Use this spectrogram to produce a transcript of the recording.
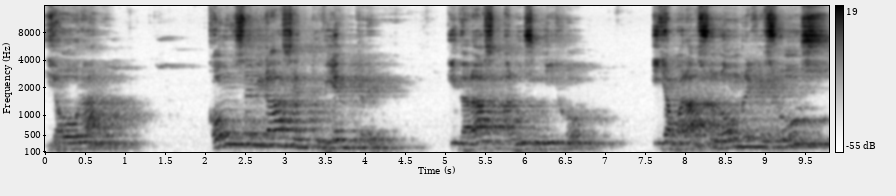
Y ahora concebirás en tu vientre y darás a luz un hijo y llamarás su nombre Jesús.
